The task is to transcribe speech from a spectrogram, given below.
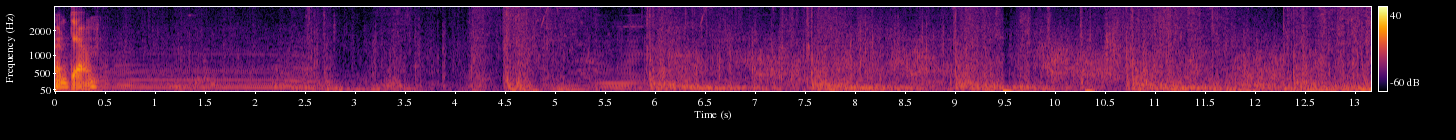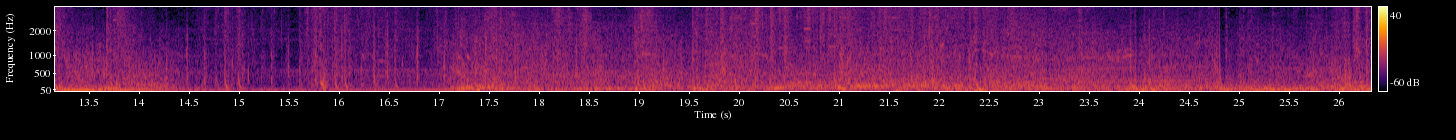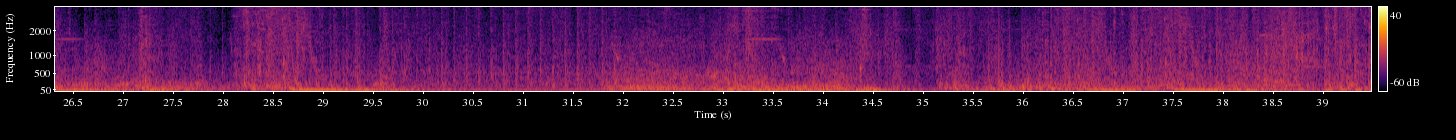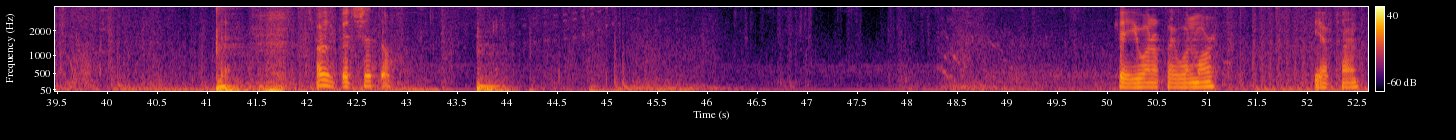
I'm down. That was good shit though. Okay, you want to play one more? If You have time?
